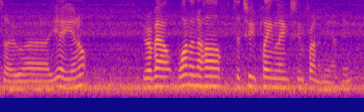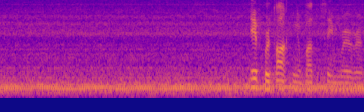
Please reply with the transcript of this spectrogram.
So uh, yeah, you're not. You're about one and a half to two plane lengths in front of me, I think. If we're talking about the same river,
